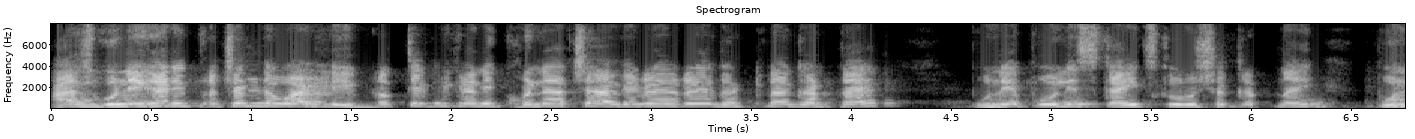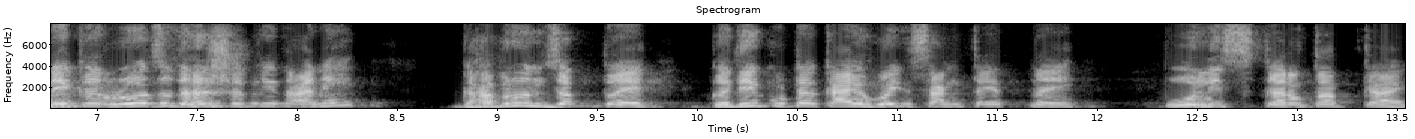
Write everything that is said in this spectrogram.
आज गुन्हेगारी प्रचंड वाढली. प्रत्येक ठिकाणी खुनाच्या वेगळ्या वेगळ्या घटना घडतायत. पुणे पोलीस काहीच करू शकत नाही. पुणेकर रोज दहशतीत आणि घाबरून जगतोय. कधी कुठं काय होईल सांगता येत नाही. पोलीस करतात काय?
